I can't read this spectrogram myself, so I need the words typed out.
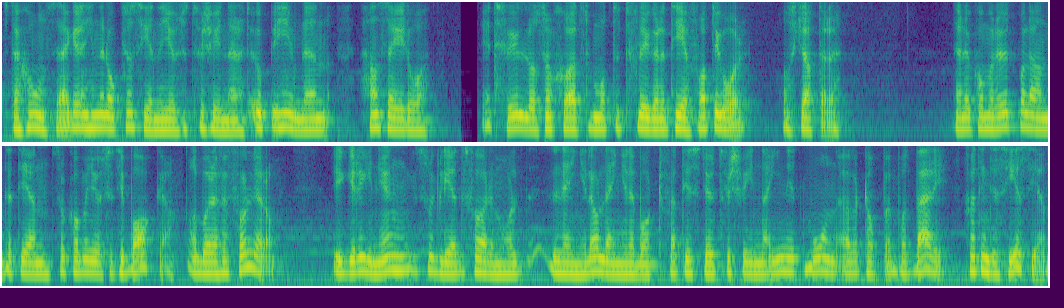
Stationsägaren hinner också se när ljuset försvinner upp i himlen. Han säger då ett fyllo som sköt mot ett flygande tefat igår och skrattade. När de kommer ut på landet igen så kommer ljuset tillbaka och börjar förfölja dem. I gryningen så gled föremålet längre och längre bort för att till slut försvinna in i ett moln över toppen på ett berg för att inte ses igen.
